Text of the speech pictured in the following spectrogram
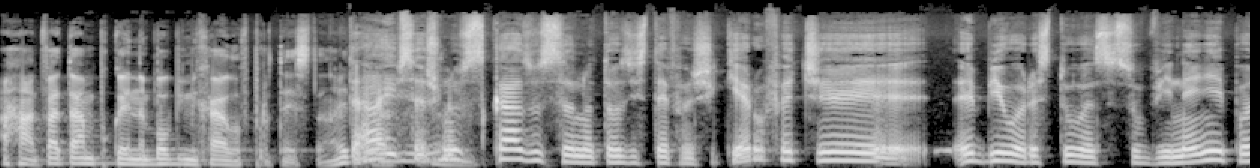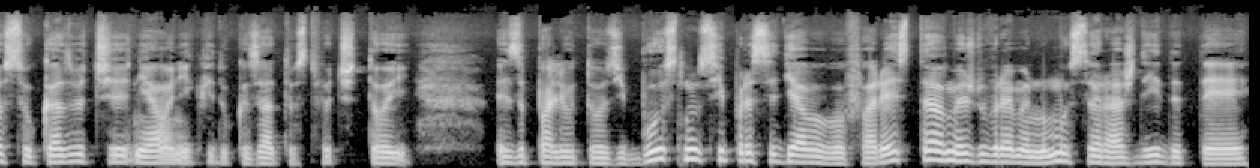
Аха, това е там покрай на Боби Михайлов протеста, нали? Да, и всъщност казуса на този Стефан Шикеров е, че е бил арестуван с обвинение и после се оказва, че няма никакви доказателства, че той е запалил този бус, но си преседява в ареста, междувременно му се ражда и дете.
